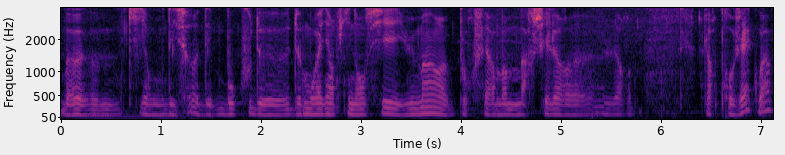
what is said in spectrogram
ont beaucoup de, moyens financiers et humains pour faire marcher leur, leur, leur projet, quoi.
